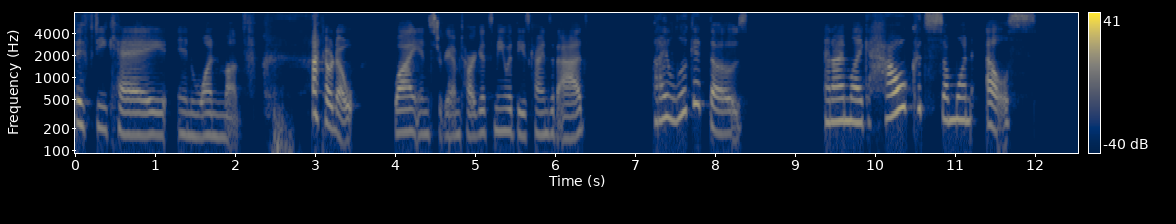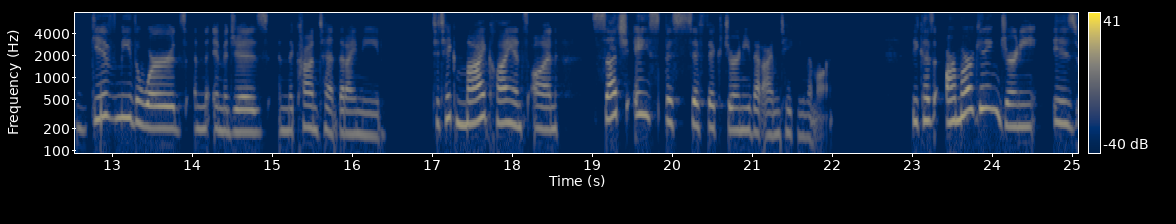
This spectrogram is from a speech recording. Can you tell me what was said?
50k in one month. I don't know why Instagram targets me with these kinds of ads, but I look at those and I'm like, how could someone else give me the words and the images and the content that I need to take my clients on such a specific journey that I'm taking them on. Because our marketing journey is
